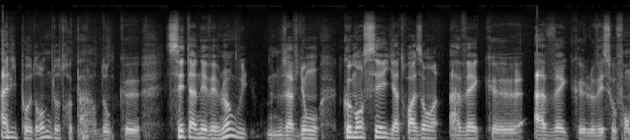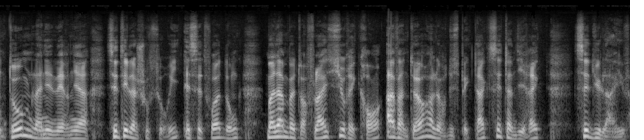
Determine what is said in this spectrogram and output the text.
à l'hippodrome d'autre part. Donc euh, c'est un événement où nous avions commencé il y a trois ans avec, euh, avec le vaisseau fantôme. L'année dernière, c'était la chauve-souris. Et cette fois, donc, Madame Butterfly sur écran à 20h, à l'heure du spectacle. C'est un direct, c'est du live.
